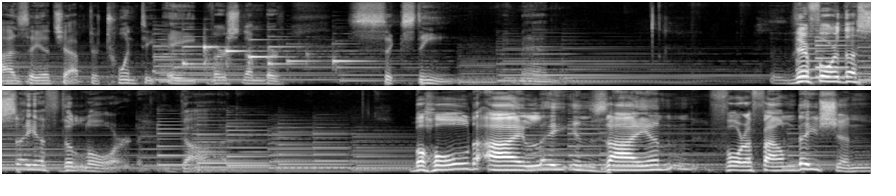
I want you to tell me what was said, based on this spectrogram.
Isaiah chapter 28, verse number 16. Amen. Therefore, thus saith the Lord God Behold, I lay in Zion for a foundation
